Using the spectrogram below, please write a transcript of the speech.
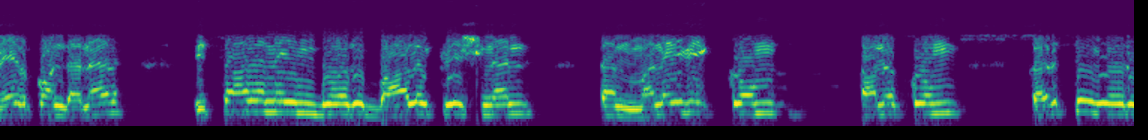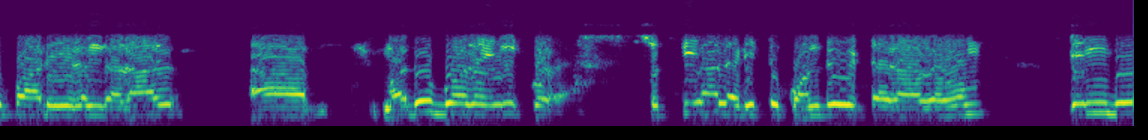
மேற்கொண்டனர். விசாரணையின் போது பாலகிருஷ்ணன் தன் மனைவிக்கும் தனக்கும் கருத்து வேறுபாடு இருந்ததால் ஆஹ், மது போதையில் சுத்தியால் அடித்து கொண்டு விட்டதாகவும் பின்பு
